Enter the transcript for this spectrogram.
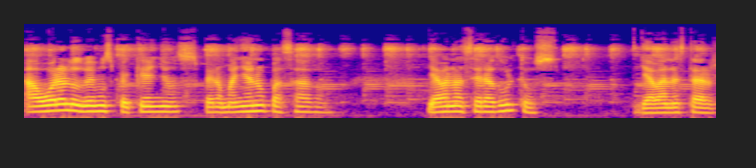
Ahora los vemos pequeños, pero mañana o pasado ya van a ser adultos, ya van a estar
